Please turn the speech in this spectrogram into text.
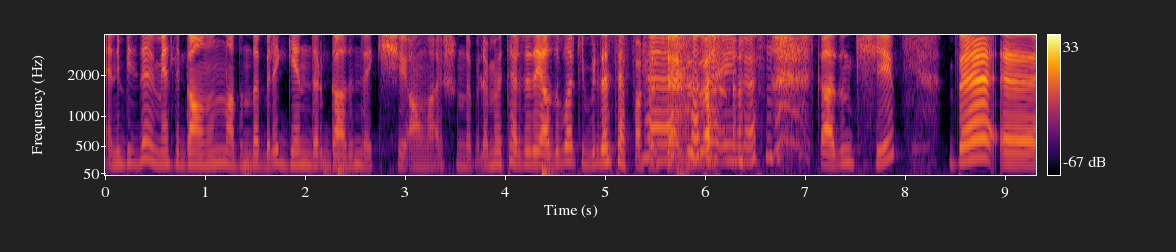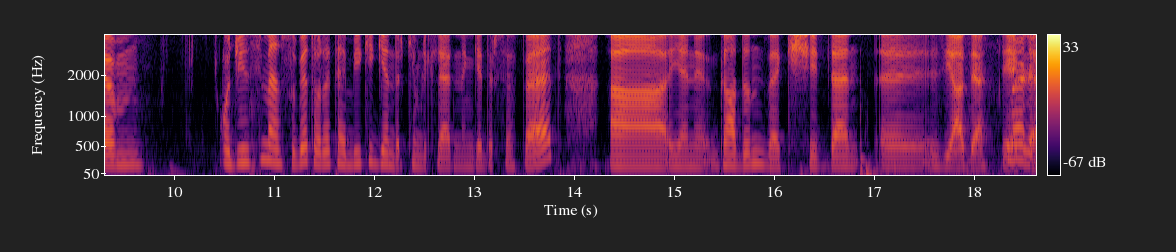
Yəni bizdə ümumiyyətlə qanunun adında belə gender, qadın və kişi anlayışında belə mötərizədə yazıblar ki, birdən səhv başa düşərsiniz. Eynən. qadın, kişi və ə, O cinsi mənsubiyyət orada təbii ki, gender kimliklərindən gedir söhbət. Ə, yəni qadın və kişidən ə, ziyadə deyək Bəli,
